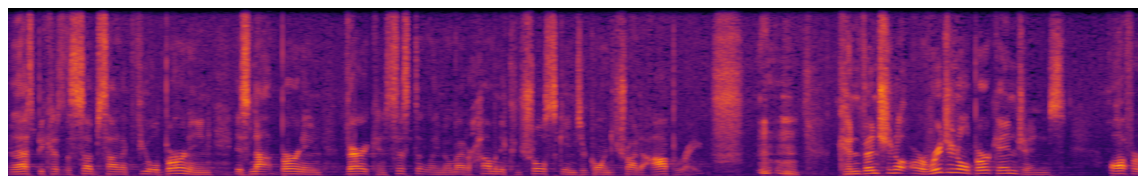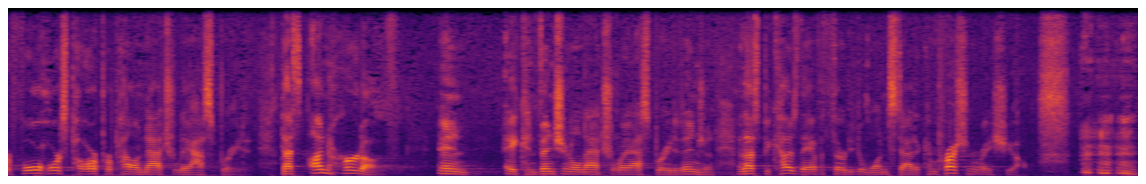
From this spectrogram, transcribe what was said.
and that's because the subsonic fuel burning is not burning very consistently, no matter how many control schemes you're going to try to operate. Conventional, original Bourke engines offer four horsepower per pound naturally aspirated. That's unheard of in a conventional naturally aspirated engine. And that's because they have a 30 to 1 static compression ratio. and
